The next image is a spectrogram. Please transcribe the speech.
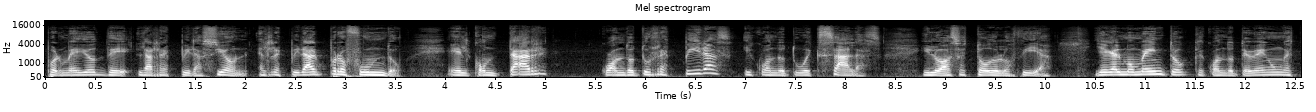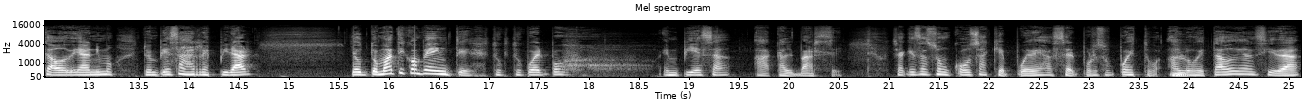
por medio de la respiración, el respirar profundo, el contar cuando tú respiras y cuando tú exhalas y lo haces todos los días. Llega el momento que cuando te ven en un estado de ánimo, tú empiezas a respirar y automáticamente tu, cuerpo empieza a calmarse. O sea que esas son cosas que puedes hacer. Por supuesto, a mm. los estados de ansiedad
